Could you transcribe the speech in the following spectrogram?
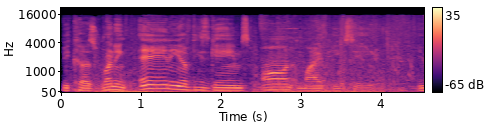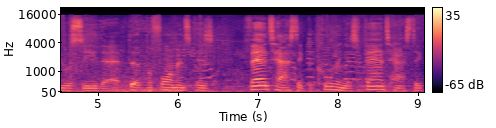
because running any of these games on my PC, you will see that the performance is fantastic, the cooling is fantastic.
